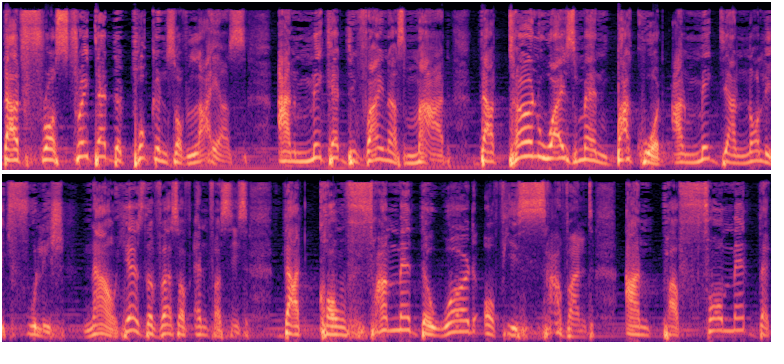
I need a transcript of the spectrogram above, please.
that frustrated the tokens of liars and maketh diviners mad that turn wise men backward and make their knowledge foolish. Now here's the verse of emphasis. That confirmed the word of his servant and performed the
